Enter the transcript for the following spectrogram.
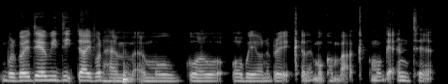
we're going to do a wee deep dive on him, and we'll go away on a break, and then we'll come back and we'll get into it.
